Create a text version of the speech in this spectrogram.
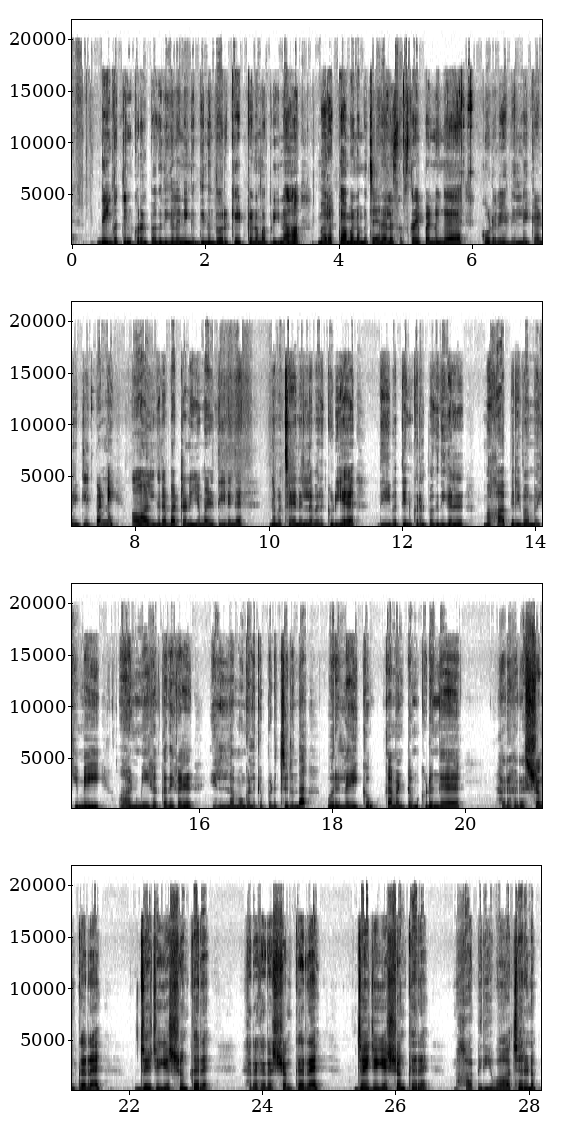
தெய்வத்தின் குரல் பகுதிகளை நீங்கள் தினந்தோறும் கேட்கணும் அப்படின்னா மறக்காமல் நம்ம சேனலை சப்ஸ்கிரைப் பண்ணுங்கள் கூடவே பெல்லைக்கானை கிளிக் பண்ணி ஆளுங்கிற பட்டனையும் அழுத்திடுங்க. நம்ம சேனலில் வரக்கூடிய தெய்வத்தின் குரல் பகுதிகள் மகாபிரிவ மகிமை ஆன்மீக கதைகள் எல்லாம் உங்களுக்கு பிடிச்சிருந்தா ஒரு லைக்கும் கமெண்ட்டும் கொடுங்க. ஹரஹர சங்கர ஜெய் ஜெய சங்கர. ஹரஹர சங்கர ஜெய் ஜெய சங்கர. மகாபிரிவாச்சரணம்.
